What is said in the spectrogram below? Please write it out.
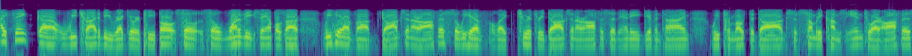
I think uh, we try to be regular people. So, so one of the examples are we have uh, dogs in our office. So we have like two or three dogs in our office at any given time. We promote the dogs. If somebody comes into our office,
